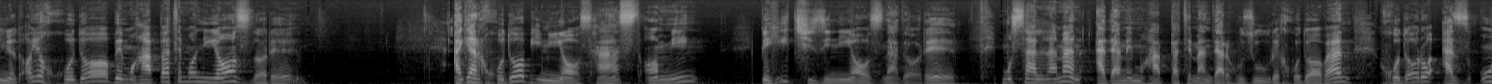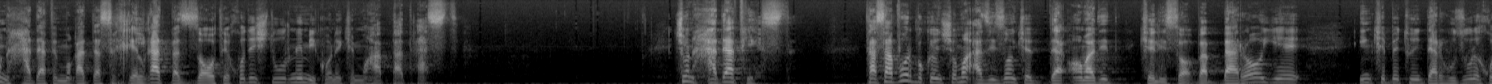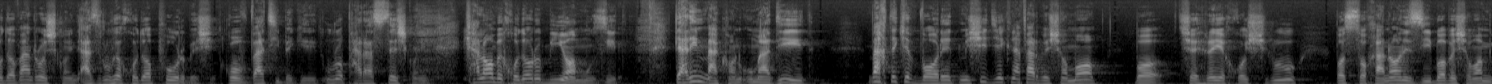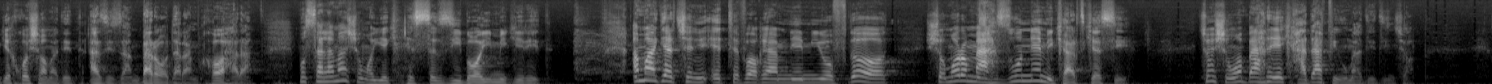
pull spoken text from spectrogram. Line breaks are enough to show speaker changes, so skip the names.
میاد. آیا خدا به محبت ما نیاز داره؟ اگر خدا بی نیاز هست آمین به هیچ چیزی نیاز نداره مسلما عدم محبت من در حضور خداوند خدا رو از اون هدف مقدس خلقت و ذات خودش دور نمی‌کنه که محبت هست. چون هدفی است تصور بکنید شما عزیزان که آمدید کلیسا و برای اینکه بتونید در حضور خداوند رشد کنید از روح خدا پر بشید قوتی بگیرید او رو پرستش کنید کلام خدا رو بیاموزید. در این مکان اومدید وقتی که وارد میشید یک نفر به شما با چهره خوشرو با سخنان زیبا به شما میگه خوش آمدید عزیزم برادرم خواهرم. مسلما شما یک حس زیبایی می‌گیرید. اما اگر چنین اتفاقی هم نمیافتاد شما رو محزون نمی‌کرد کسی. چون شما بهر یک هدفی اومدید اینجا.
